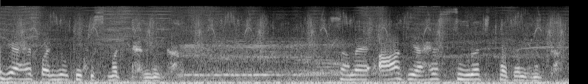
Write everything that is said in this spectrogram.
गया है परियों की किस्मत ढलने का। समय आ गया है सूरज बदलने का।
